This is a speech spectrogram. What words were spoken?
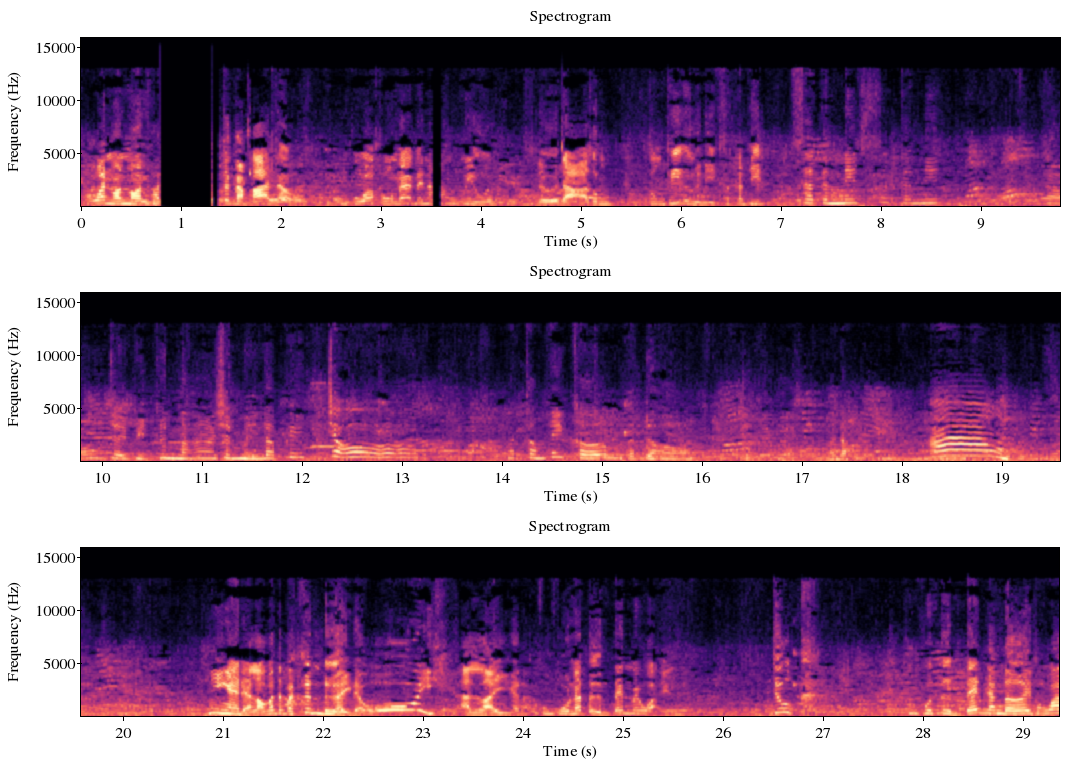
เพราะว่านอนนอนๆเขาจะกลับบ้านแล้วคุณครูว่าคงได้ไปนั่งวิวเด๋อด่าตรงตรงที่อื่นอีกสักนิดสักนิดสักนิด เขาใจผิดขึ้นมา ฉันไม่รับผิดชอบมาทำให้เคิมกระดอน มาดอกอ้าวนี่ไงเดี๋ยวเราก็จะไปขึ้นเรืออีกเดี๋ยวโอ้ยอะไรกันนะคุณครูน่าตื่นเต้นไม่ไหวเลยจุกคุณครูตื่นเต้นจังเลย เพราะว่า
